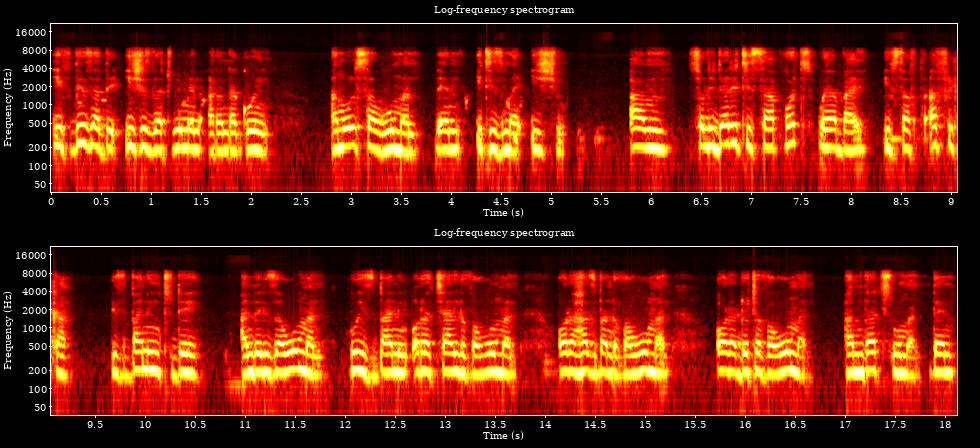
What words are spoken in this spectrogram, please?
if these are the issues that women are undergoing, I'm also a woman, then it is my issue. Um, solidarity support, whereby if South Africa is burning today and there is a woman who is burning, or a child of a woman, or a husband of a woman, or a daughter of a woman, I'm that woman, then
